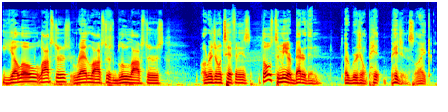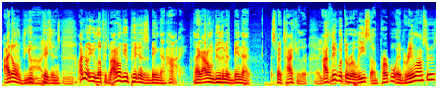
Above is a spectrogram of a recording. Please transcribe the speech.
yellow lobsters, red lobsters, blue lobsters, original Tiffany's. Those to me are better than original pi- pigeons. Like I don't view Nah, pigeons. I know you love pigeons, but I don't view pigeons as being that high. Like I don't view them as being that spectacular. I think with the release of purple and green lobsters,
